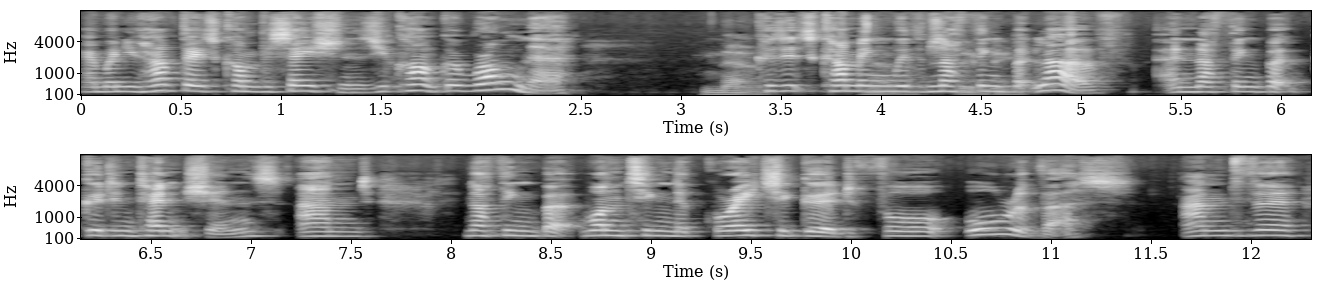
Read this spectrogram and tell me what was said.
and when you have those conversations, you can't go wrong there. No, because it's coming no, with absolutely. nothing but love and nothing but good intentions and nothing but wanting the greater good for all of us and the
